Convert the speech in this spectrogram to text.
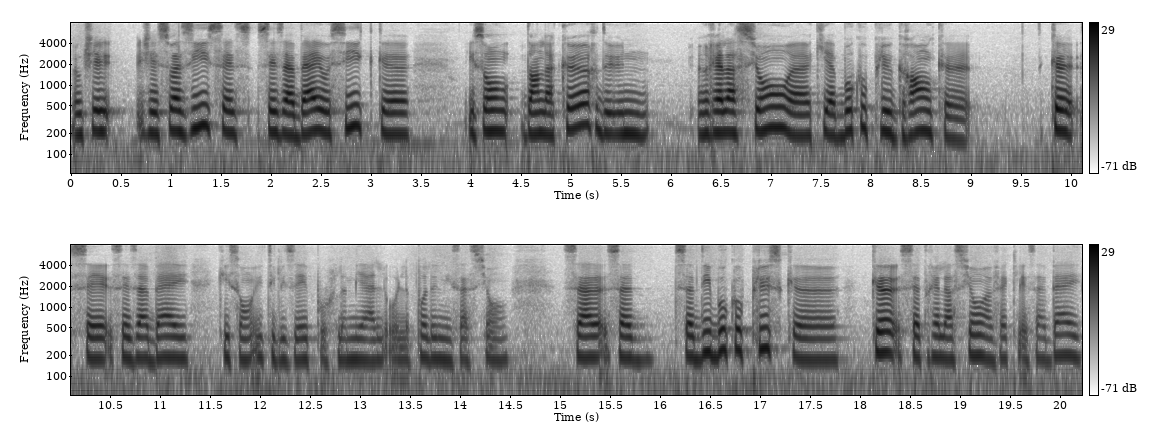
Donc j'ai choisi ces, abeilles aussi qu'ils sont dans le cœur d'une une relation euh, qui est beaucoup plus grande que, que ces, abeilles qui sont utilisées pour le miel ou la pollinisation. Ça dit beaucoup plus que, que cette relation avec les abeilles.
